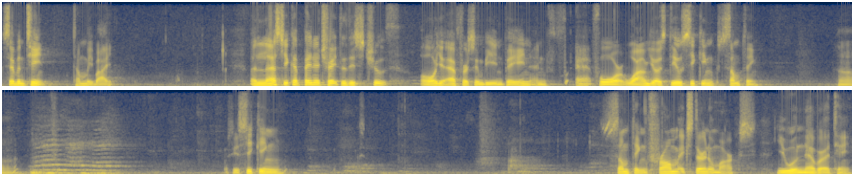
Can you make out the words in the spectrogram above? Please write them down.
17. Tháng 17. Unless you can penetrate to this truth, all your efforts will be in vain, and uh, for while you are still seeking something, uh, you're seeking something from external marks, you will never attain.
